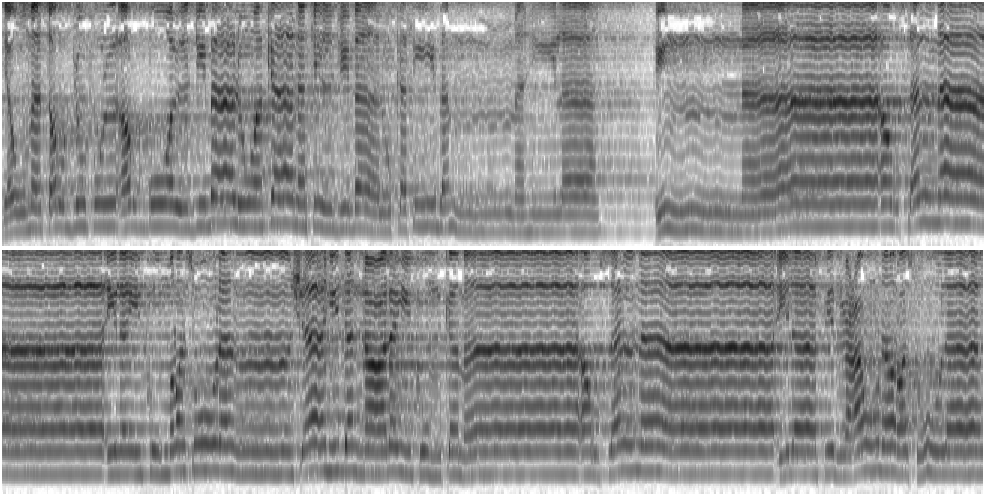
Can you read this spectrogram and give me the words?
يوم ترجف الأرض والجبال وكانت الجبال كثيبا مهيلا. انا ارسلنا اليكم رسولا شاهدا عليكم كما ارسلنا إلى فرعون رسولا.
